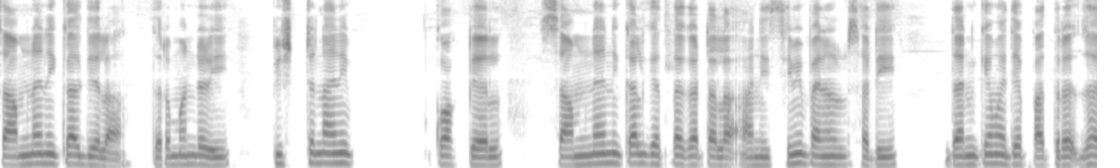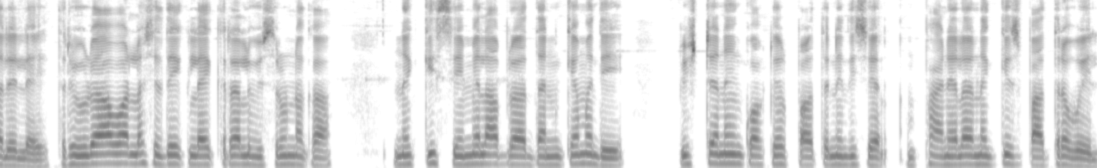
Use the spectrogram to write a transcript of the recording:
सामना निकाल दिला. तर मंडळी पिस्टन आणि कॉकटेल सामना निकाल घेतला गटाला आणि सेमीफायनलसाठी दणक्यामध्ये पात्र झालेले आहे. तर व्हिडिओ आवडला असेल तर एक लाईक करायला विसरू नका. नक्की सेमीला आपल्या दणक्यामध्ये पिस्टन आणि कॉकटेल पाळताना दिसेल फायनलला नक्कीच पात्र होईल.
